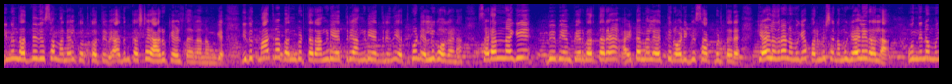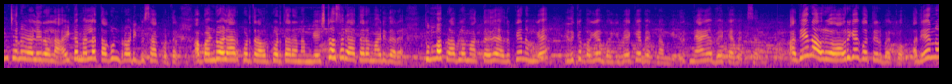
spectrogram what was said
ಇನ್ನೊಂದು ಹದಿನೈದು ದಿವಸ ಮನೇಲಿ ಕೂತ್ಕೋತೀವಿ. ಅದನ್ನ ಕಷ್ಟ ಯಾರು ಕೇಳ್ತಾ ಇಲ್ಲ ನಮಗೆ. ಇದಕ್ಕೆ ಮಾತ್ರ ಬಂದ್ಬಿಡ್ತಾರೆ. ಅಂಗಡಿ ಎತ್ತಿರಿ ಅಂಗಡಿ ಅಂತ ಎತ್ಕೊಂಡು ಎಲ್ಲಿಗೆ ಹೋಗೋಣ? ಸಡನ್ ಆಗಿ ಬಿ ಬಿ ಎಂ ಪಿ ಬರ್ತಾರೆ. ಐಟಮ್ ಎಲ್ಲ ಎತ್ತಿ ರೋಡಿಗೆ ಬಿಸಾಕ್ಬಿಡ್ತಾರೆ. ಕೇಳಿದ್ರೆ ನಮಗೆ ಪರ್ಮಿಷನ್ ನಮಗೆ ಹೇಳಿರಲ್ಲ. ಒಂದಿನ ಮುಂಚೆನೂ ಹೇಳಿರಲ್ಲ. ಐಟಮ್ ಎಲ್ಲ ತಗೊಂಡು ರೋಡಿಗೆ ಬಿಸಾಕ್ಬಿಡ್ತಾರೆ. ಬಂಡವಾಳ ಯಾರು ಕೊಡ್ತಾರೆ ಅವ್ರು ಕೊಡ್ತಾರ. ನಮಗೆ ಎಷ್ಟೋ ಸರಿ ಆ ಥರ ಮಾಡಿದ್ದಾರೆ. ತುಂಬ ಪ್ರಾಬ್ಲಮ್ ಆಗ್ತಾ ಇದೆ. ಅದಕ್ಕೆ ನಮಗೆ ಇದಕ್ಕೆ ಬಗೆ ಬಗೆ ಬೇಕೇ ಬೇಕು ನಮಗೆ. ಇದಕ್ಕೆ ನ್ಯಾಯ ಬೇಕೇ ಬೇಕು ಸರ್. ಅದೇನು ಅವರು ಅವರಿಗೆ ಗೊತ್ತಿರಬೇಕು. ಅದೇನು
